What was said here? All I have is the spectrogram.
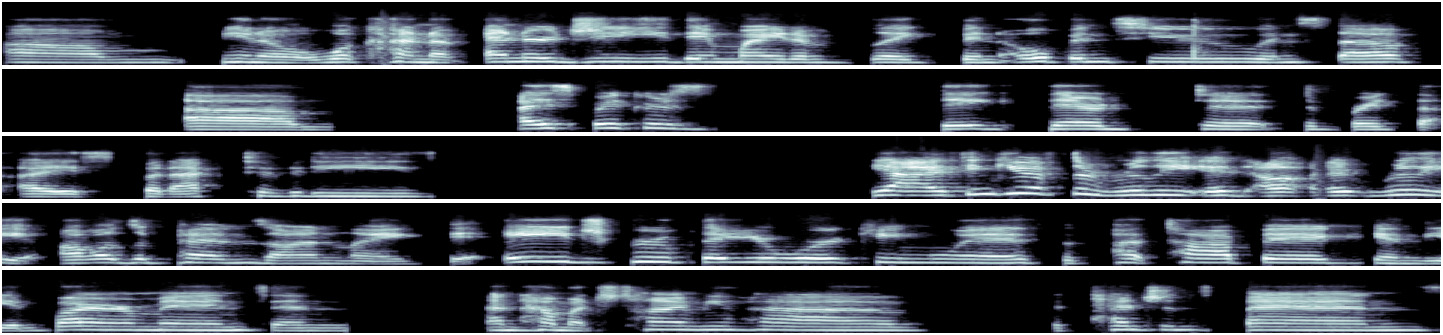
um you know what kind of energy they might have like been open to and stuff. Um icebreakers they they're to to break the ice but activities yeah i think you have to really it, uh, it really all depends on like the age group that you're working with the topic and the environment and and how much time you have attention spans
